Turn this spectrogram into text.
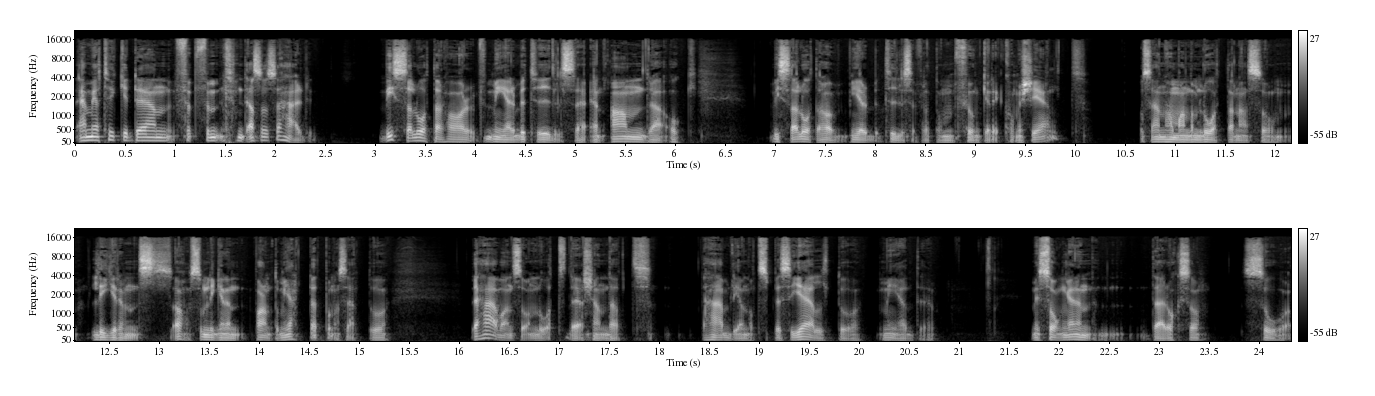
Nej, men jag tycker den, för, för, alltså så här, vissa låtar har mer betydelse än andra och vissa låtar har mer betydelse för att de funkade kommersiellt. Och sen har man de låtarna som ligger en, ja, som ligger en varmt om hjärtat på något sätt. Och det här var en sån låt där jag kände att det här blev något speciellt och med, med sångaren där också så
